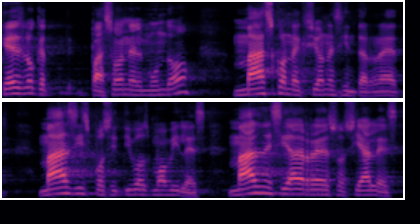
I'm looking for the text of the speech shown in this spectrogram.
¿Qué es lo que pasó en el mundo? Más conexiones internet, más dispositivos móviles, más necesidad de redes sociales.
